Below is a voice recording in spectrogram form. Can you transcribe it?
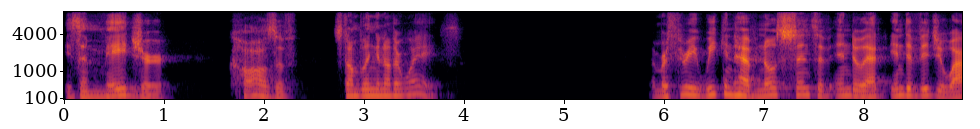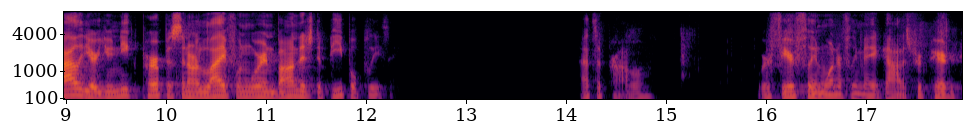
is a major cause of stumbling in other ways. Number three, we can have no sense of individuality or unique purpose in our life when we're in bondage to people pleasing. That's a problem. We're fearfully and wonderfully made. God has prepared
